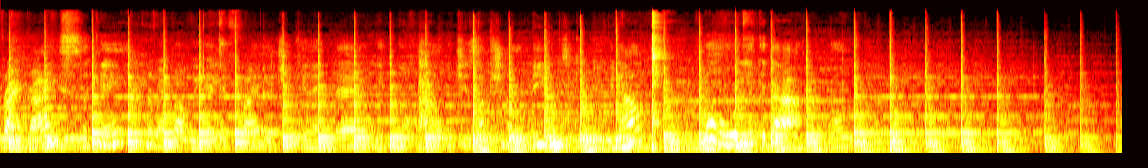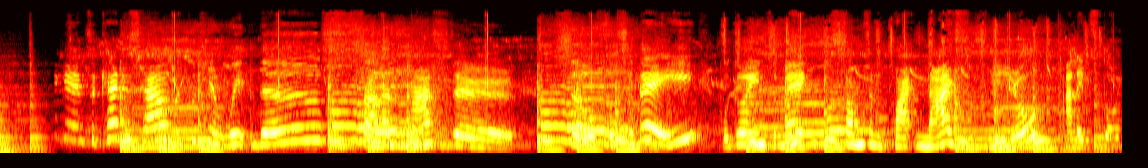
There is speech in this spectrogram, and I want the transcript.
fried rice, okay? Remember we only fried the chicken in there with no oil, which is optional. Beans you can do without. Oh, look at that. Oh. Again to Kenny's house, we're cooking with the salad master. So for today, we're going to make something quite nice as usual, and it's going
